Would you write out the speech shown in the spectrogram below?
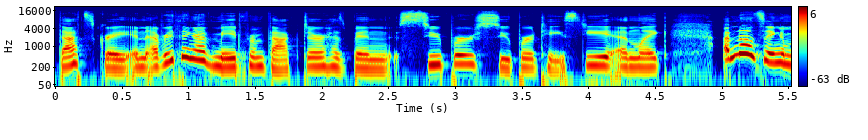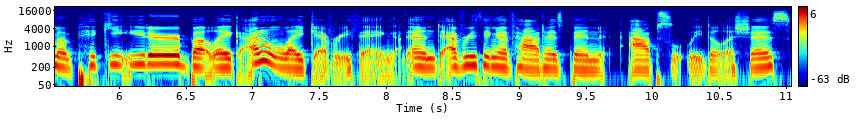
that's great. And everything I've made from Factor has been super, super tasty. And like, I'm not saying I'm a picky eater, but like, I don't like everything. And everything I've had has been absolutely delicious.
